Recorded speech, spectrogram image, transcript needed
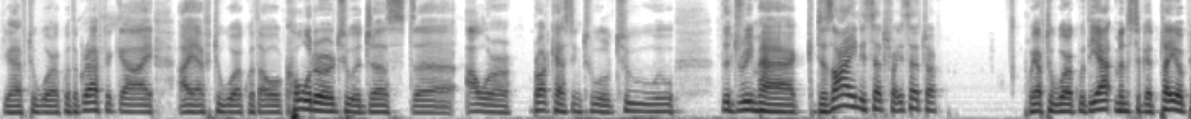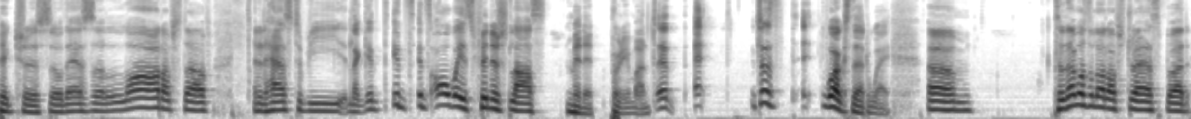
You have to work with a graphic guy. I have to work with our coder to adjust uh, our broadcasting tool to the DreamHack design, etc., etc. We have to work with the admins to get player pictures. So there's a lot of stuff, and it has to be like it, it's it's always finished last minute, pretty much. It, it just it works that way. Um, so that was a lot of stress, but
